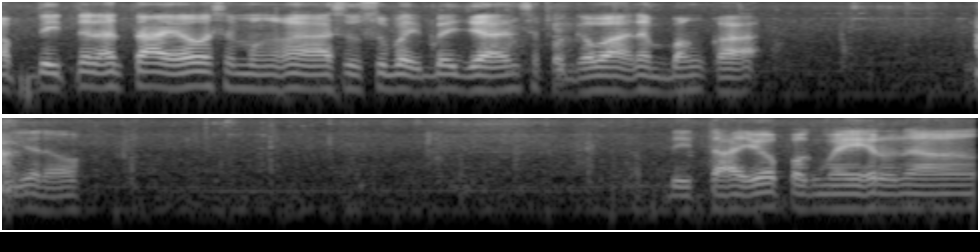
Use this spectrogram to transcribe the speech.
Update na lang tayo sa mga susubaybay dyan sa paggawa ng bangka. Yan o. Update tayo pag mayroon ng...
